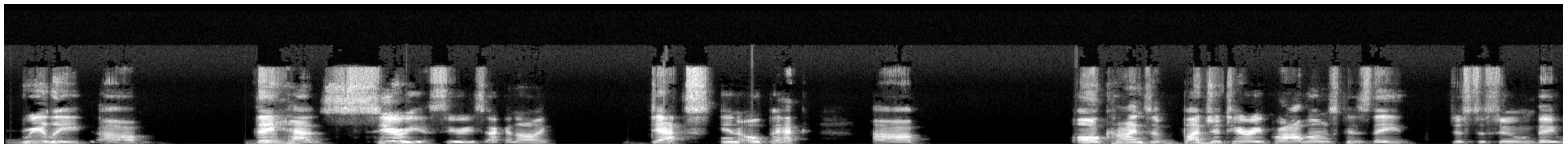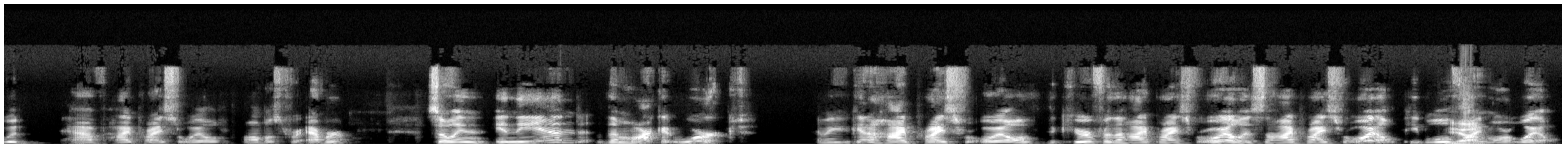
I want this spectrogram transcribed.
really um, they had serious, serious economic debts in OPEC, uh, all kinds of budgetary problems because they just assumed they would have high priced oil almost forever. So in, in the end, the market worked. I mean, you get a high price for oil. The cure for the high price for oil is the high price for oil. People will yeah. find more oil.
